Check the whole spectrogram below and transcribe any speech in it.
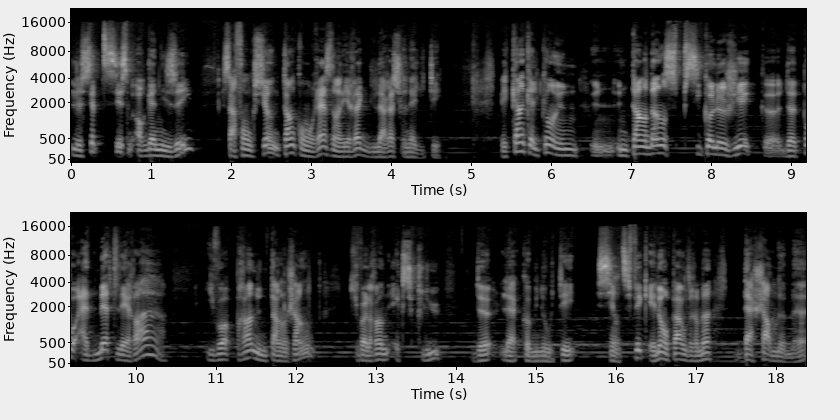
le scepticisme organisé, ça fonctionne tant qu'on reste dans les règles de la rationalité. Mais quand quelqu'un a une, une, tendance psychologique de ne pas admettre l'erreur, il va prendre une tangente qui va le rendre exclu de la communauté scientifique. Et là, on parle vraiment d'acharnement,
